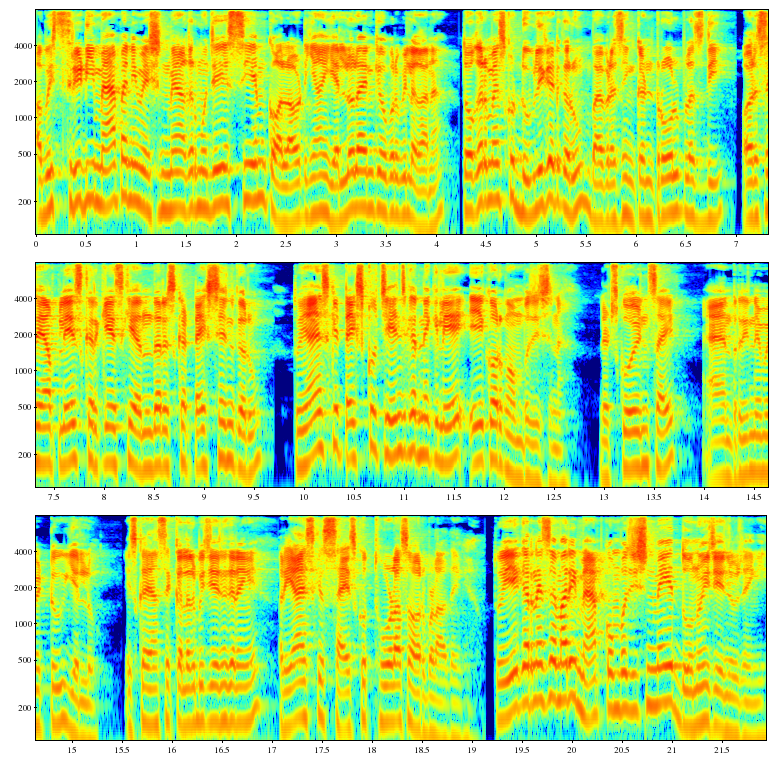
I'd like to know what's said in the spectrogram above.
अब इस थ्री डी मैप एनिमेशन में अगर मुझे ये सेम कॉल आउट यहाँ येलो लाइन के ऊपर भी लगाना है तो अगर मैं इसको डुप्लीकेट करूँ by pressing control plus D और इसे यहाँ प्लेस करके इसके अंदर इसका टेक्स्ट चेंज करूँ तो यहाँ इसके टेक्स्ट को चेंज करने के लिए एक और कॉम्पोजिशन है। Let's go inside and rename it to yellow इसका यहाँ से कलर भी चेंज करेंगे और यहाँ इसके साइज़ को थोड़ा सा और बढ़ा देंगे। तो ये करने से हमारी मैप कॉम्पोजिशन में ये दोनों ही चेंज हो जाएँगी,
